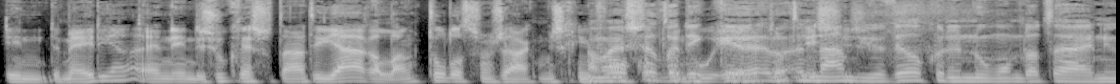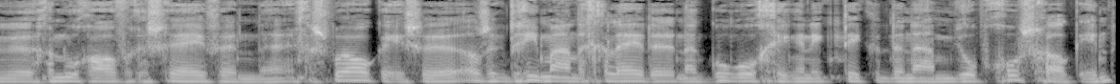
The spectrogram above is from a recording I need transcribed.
in de media en in de zoekresultaten jarenlang, totdat zo'n zaak misschien maar dat ik een naam die we wel kunnen noemen, omdat daar nu genoeg over geschreven en uh, gesproken is. Uh, als ik drie maanden geleden naar Google ging en ik tikte de naam Job Goschalk in...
